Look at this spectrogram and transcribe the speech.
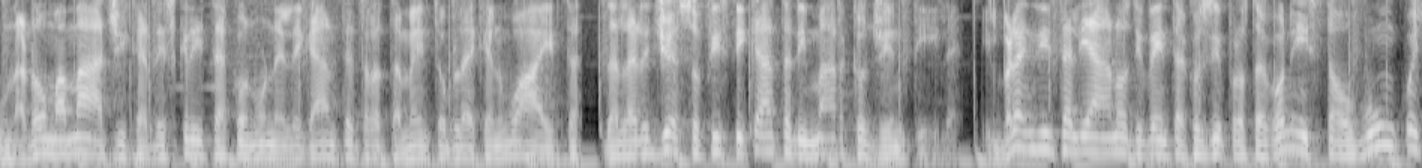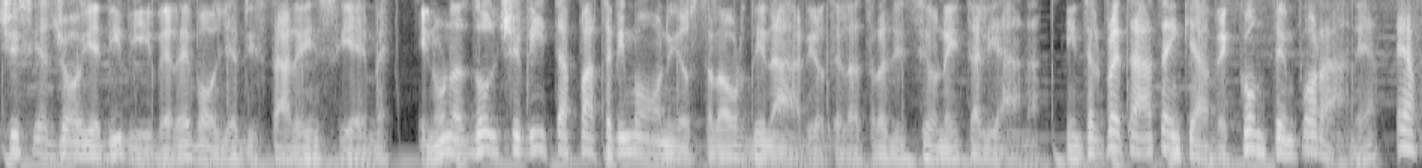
una Roma magica descritta con un elegante trattamento black and white dalla regia sofisticata di Marco Gentile. Il brand italiano diventa così protagonista ovunque ci sia gioia di vivere e voglia di stare insieme, in una dolce vita patrimonio straordinario della tradizione italiana, interpretata in chiave contemporanea e affascinante.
